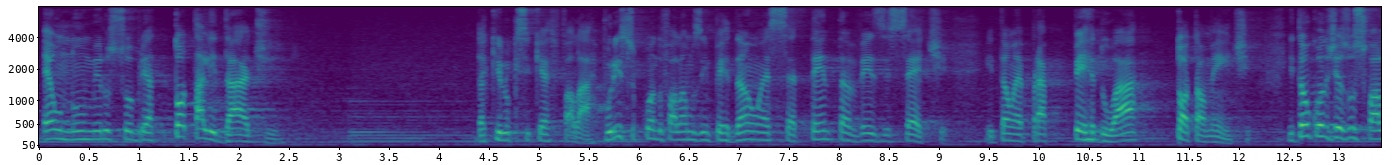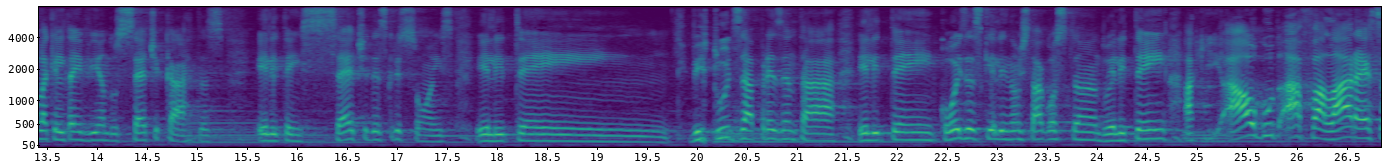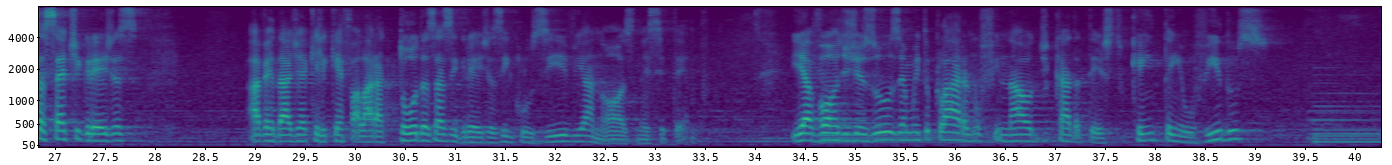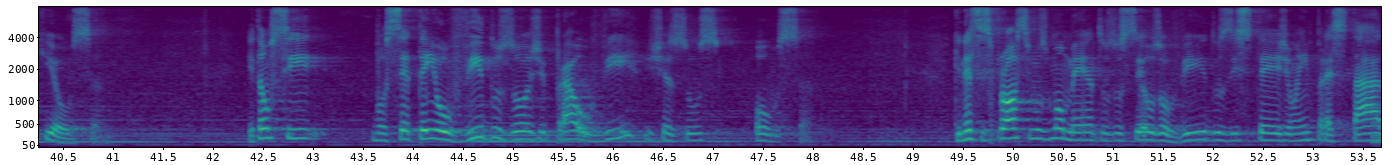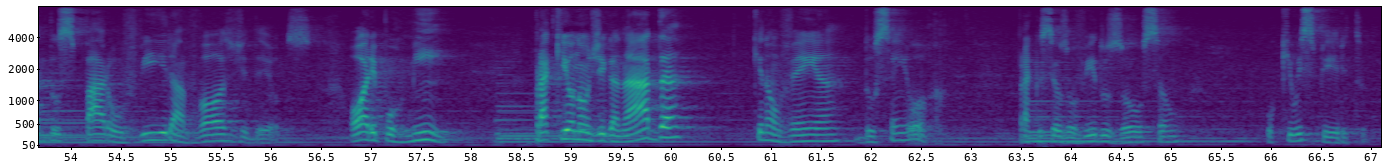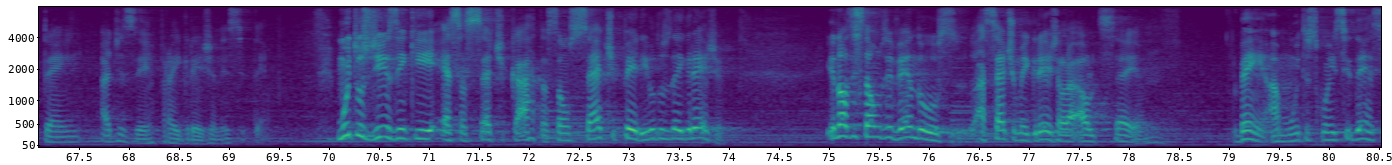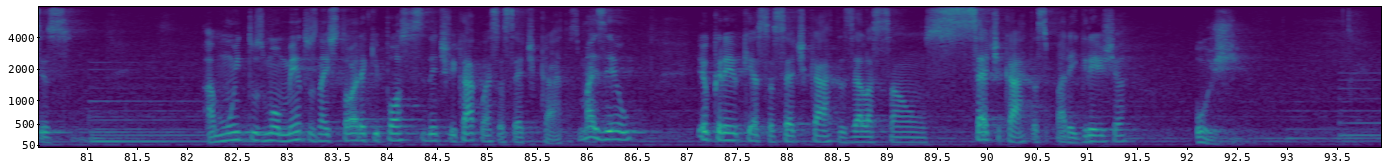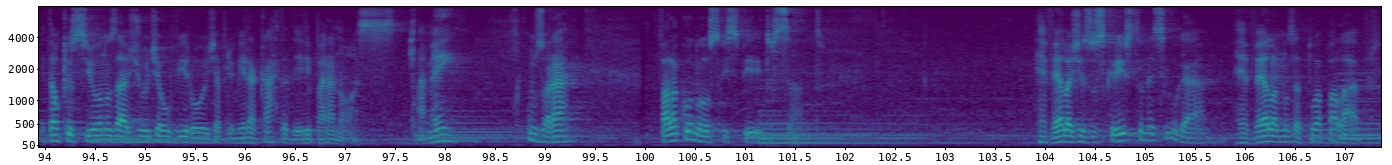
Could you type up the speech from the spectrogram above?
é um número sobre a totalidade daquilo que se quer falar. Por isso, quando falamos em perdão, é 70 vezes 7. Então, é para perdoar totalmente. Então, quando Jesus fala que ele está enviando sete cartas, ele tem sete descrições, ele tem virtudes a apresentar, ele tem coisas que ele não está gostando, ele tem aqui, algo a falar a essas sete igrejas. A verdade é que ele quer falar a todas as igrejas, inclusive a nós nesse tempo. E a voz de Jesus é muito clara no final de cada texto: quem tem ouvidos, que ouça. Então, se você tem ouvidos hoje para ouvir Jesus, ouça. Que nesses próximos momentos os seus ouvidos estejam emprestados para ouvir a voz de Deus. Ore por mim para que eu não diga nada que não venha do Senhor, para que os seus ouvidos ouçam o que o Espírito tem a dizer para a igreja nesse tempo. Muitos dizem que essas sete cartas são sete períodos da igreja. E nós estamos vivendo a sétima igreja, a Odisseia. Bem, há muitas coincidências. Há muitos momentos na história que possam se identificar com essas sete cartas. Mas eu eu creio que essas sete cartas, elas são sete cartas para a igreja hoje. Então que o Senhor nos ajude a ouvir hoje a primeira carta dele para nós. Amém? Vamos orar? Fala conosco, Espírito Santo. Revela Jesus Cristo nesse lugar. Revela-nos a tua palavra.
